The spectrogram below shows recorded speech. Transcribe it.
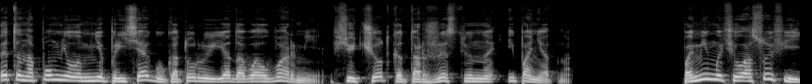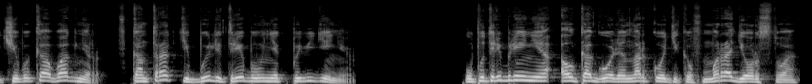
Это напомнило мне присягу, которую я давал в армии. Все четко, торжественно и понятно. Помимо философии ЧВК «Вагнер» в контракте были требования к поведению. Употребление алкоголя, наркотиков, мародерство,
